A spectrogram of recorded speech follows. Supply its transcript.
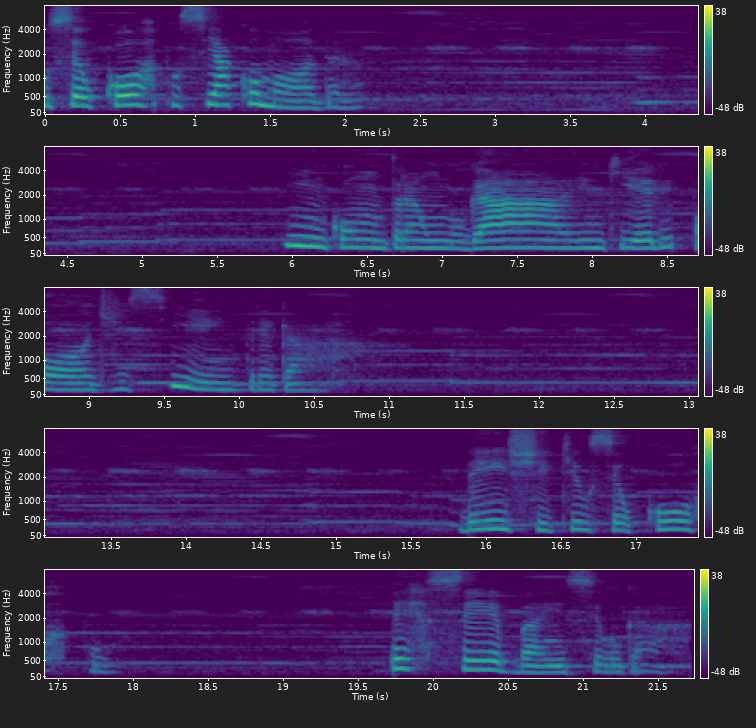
o seu corpo se acomoda. Encontra um lugar em que ele pode se entregar. Deixe que o seu corpo perceba esse lugar.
